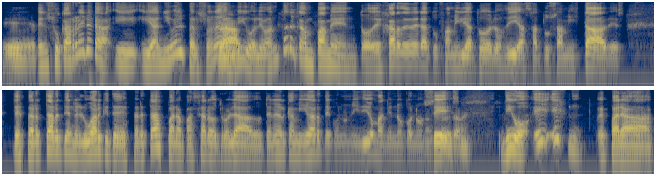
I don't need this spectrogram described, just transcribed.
Eh, en su carrera y, a nivel personal, digo, levantar campamento, dejar de ver a tu familia todos los días, a tus amistades, despertarte en el lugar que te despertás para pasar a otro lado, tener que amigarte con un idioma que no conoces. Digo, es, para,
